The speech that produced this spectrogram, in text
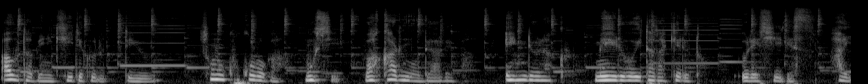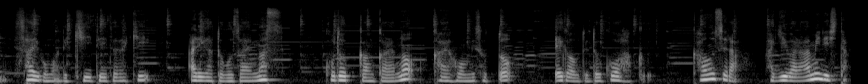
会うたびに聞いてくるっていうその心がもし分かるのであれば遠慮なくメールをいただけると嬉しいです。はい、最後まで聞いていただきありがとうございます。孤独感からの解放メソッド、笑顔で毒を吐く、カウンセラー、萩原亜美でした。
